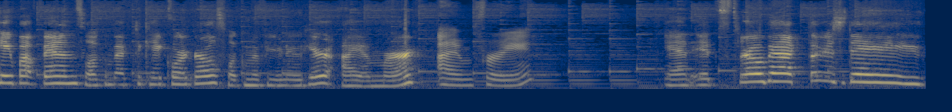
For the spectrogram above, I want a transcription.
K-pop fans, welcome back to K-Cord Girls. Welcome if you're new here. I am Mer. I'm free. And it's Throwback Thursday!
